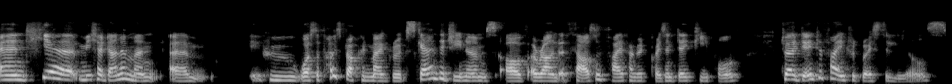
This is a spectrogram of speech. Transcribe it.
And here, Michael Dannemann, um, who was a postdoc in my group, scanned the genomes of around 1,500 present-day people to identify introgressed alleles.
